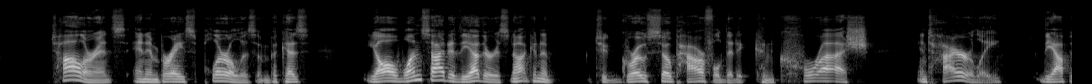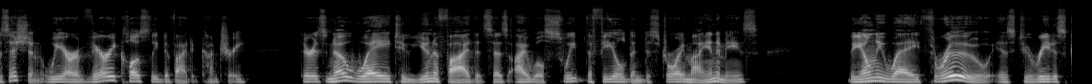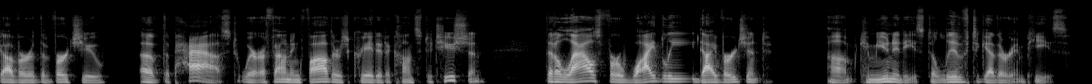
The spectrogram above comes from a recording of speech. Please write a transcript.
tolerance and embrace pluralism because y'all one side or the other is not going to to grow so powerful that it can crush entirely the opposition. We are a very closely divided country. There is no way to unify that says I will sweep the field and destroy my enemies. The only way through is to rediscover the virtue of the past, where our founding fathers created a constitution that allows for widely divergent um, communities to live together in peace.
